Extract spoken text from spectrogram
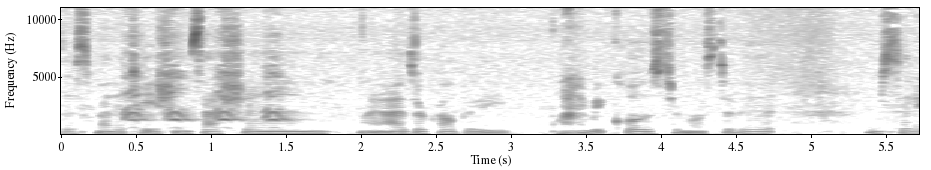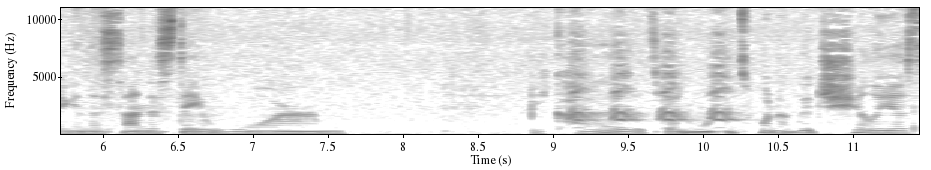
this meditation session. My eyes are probably going to be closed through most of it. I'm sitting in the sun to stay warm because it's been it's one of the chilliest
